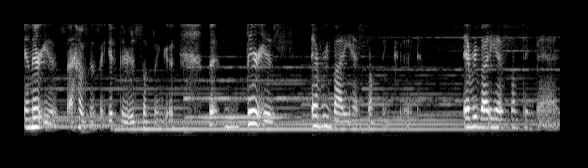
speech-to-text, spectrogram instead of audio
and there is i was going to say if there is something good but there is everybody has something good. Everybody has something bad.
